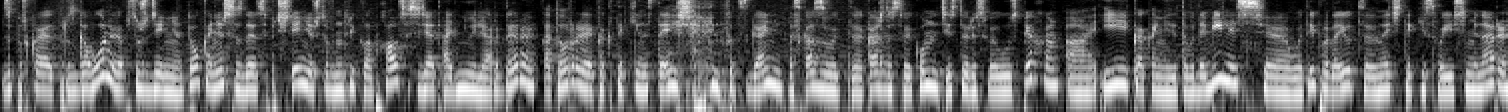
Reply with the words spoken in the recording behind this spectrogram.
запускают разговоры и обсуждения, то, конечно, создается впечатление, что внутри Клабхауса сидят одни миллиардеры, которые, как такие настоящие инфо-цыгане, рассказывают э, каждый в своей комнате историю своего успеха а, и как они этого добились, э, вот, и продают, э, знаете, такие свои семинары,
